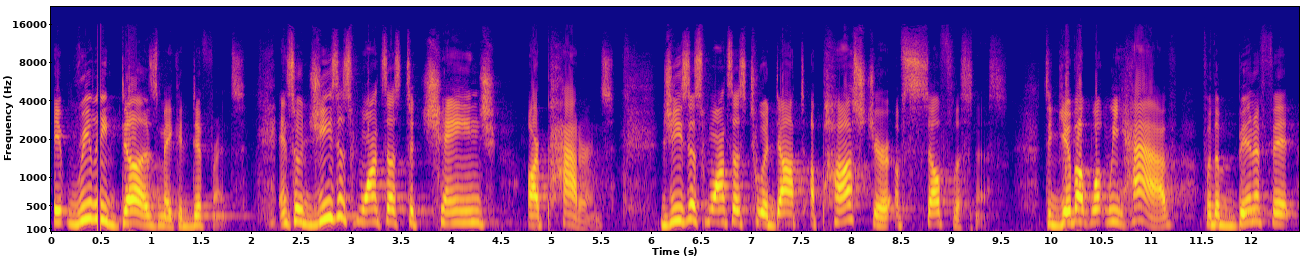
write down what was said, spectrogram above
it really does make a difference. And so Jesus wants us to change our patterns. Jesus wants us to adopt a posture of selflessness, to give up what we have for the benefit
